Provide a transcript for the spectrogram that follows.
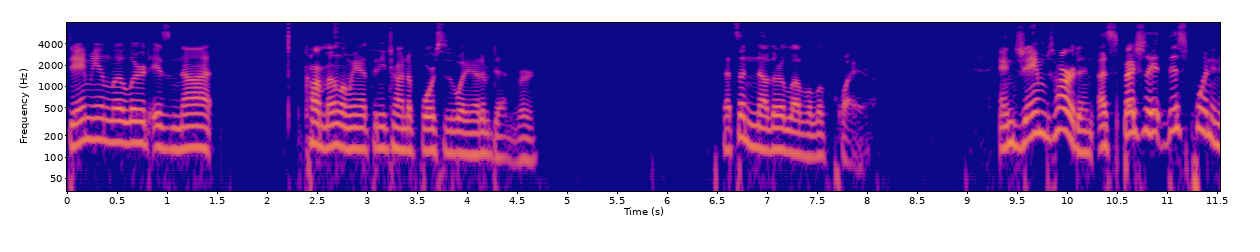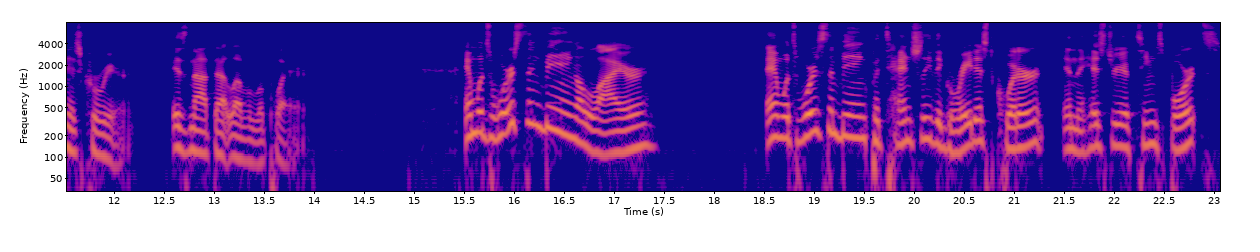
Damian Lillard is not Carmelo Anthony trying to force his way out of Denver. That's another level of player. And James Harden, especially at this point in his career, is not that level of player. And what's worse than being a liar and what's worse than being potentially the greatest quitter in the history of team sports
